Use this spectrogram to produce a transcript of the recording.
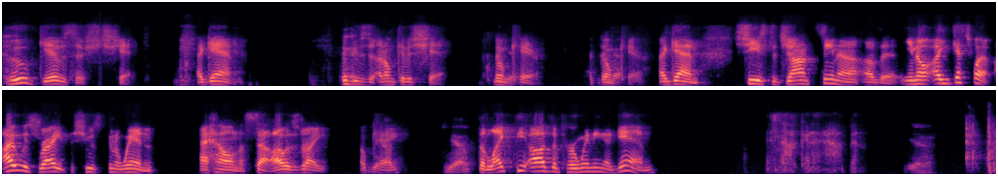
who gives a shit? Again, who gives? A, I don't give a shit. Don't yeah. care. I don't yeah. care. Again, she's the John Cena of it. You know, I guess what? I was right that she was going to win a Hell in a Cell. I was right. Okay. Yeah. yeah. The like the odds of her winning again, it's not going to happen. Yeah.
